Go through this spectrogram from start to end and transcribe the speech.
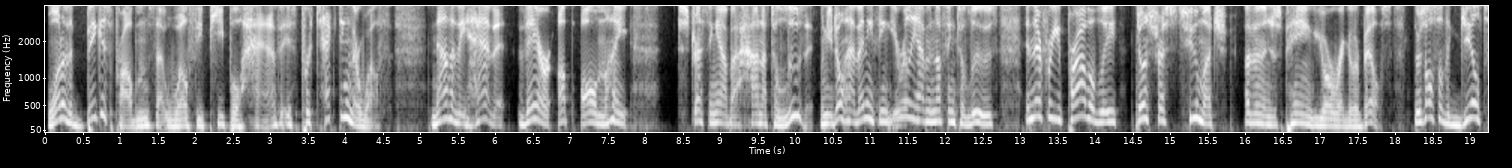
One of the biggest problems that wealthy people have is protecting their wealth. Now that they have it, they are up all night stressing out about how not to lose it. When you don't have anything, you really have nothing to lose, and therefore you probably don't stress too much other than just paying your regular bills. There's also the guilt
